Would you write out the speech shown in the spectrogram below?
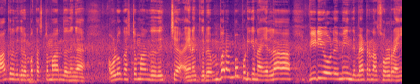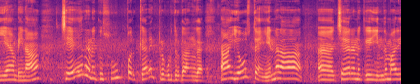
பார்க்குறதுக்கு ரொம்ப கஷ்டமாக இருந்ததுங்க. அவ்வளோ கஷ்டமாக இருந்தது. சே எனக்கு ரொம்ப ரொம்ப பிடிக்கும். நான் எல்லா வீடியோலையுமே இந்த மேட்டரை நான் சொல்கிறேன் ஏன் அப்படின்னா சேரனுக்கு சூப்பர் கேரக்டர் கொடுத்துருக்காங்க நான் யோசித்தேன் என்னடா சேரனுக்கு இந்த மாதிரி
